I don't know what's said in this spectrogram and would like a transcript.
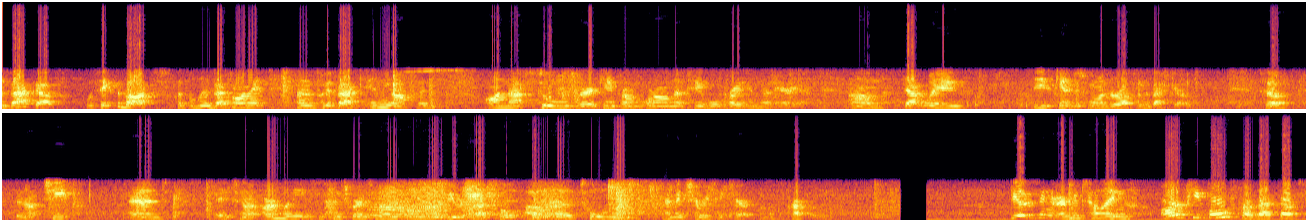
the backup will take the box, put the lid back on it, and then put it back in the office on that stool where it came from or on that table right in that area. Um, that way, these can't just wander off in the backyard. So they're not cheap, and it's not our money, it's the sanctuary's money, so we want to be respectful of the tools and make sure we take care of them properly. The other thing I've been telling our people, our backups,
